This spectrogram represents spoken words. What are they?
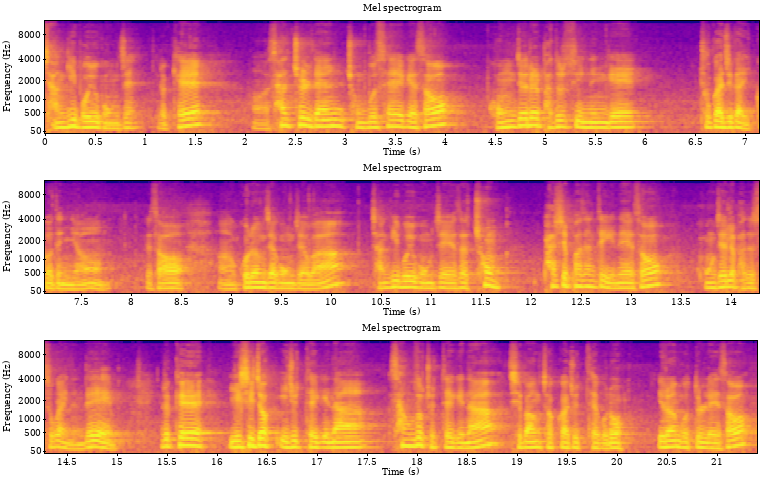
장기 보유 공제 이렇게 어, 산출된 정부 세액에서 공제를 받을 수 있는 게 두 가지가 있거든요. 그래서 어, 고령자 공제와 장기 보유 공제에서 총 80% 이내에서 공제를 받을 수가 있는데 이렇게 일시적 2주택이나 상속주택이나 지방저가주택으로 이런 곳들로 해서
